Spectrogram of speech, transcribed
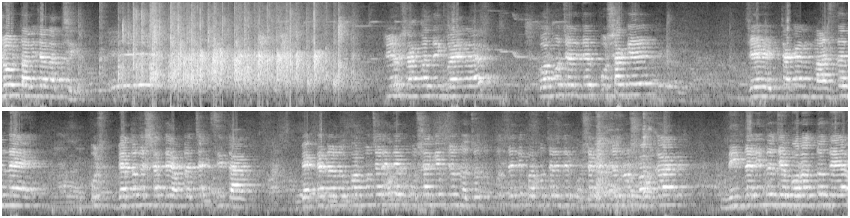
জোর দাবি জানাচ্ছি। প্রিয় সাংবাদিক ভাইরা কর্মচারীদের পোশাকে যে টাকা নার্সদের নেয় বেতনের সাথে আমরা চাইছি, তার ব্যাখ্যাটা হলো কর্মচারীদের পোশাকের জন্য, চতুর্থ শ্রেণি কর্মচারীদের পোশাকের জন্য সরকার নির্ধারিত যে বরাদ্দ দেয়া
